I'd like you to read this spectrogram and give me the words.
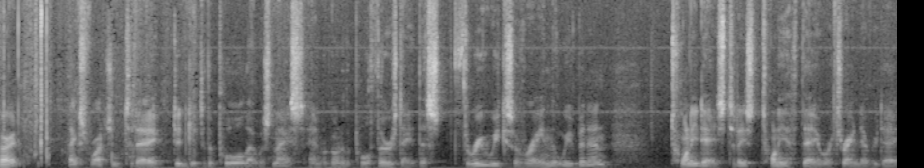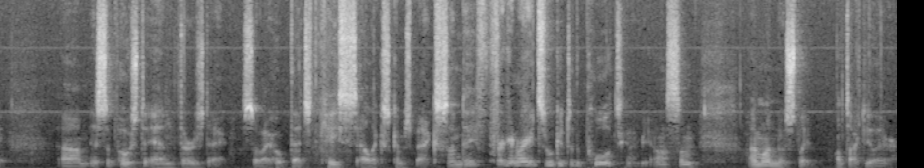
All right, thanks for watching today. Did get to the pool, that was nice, and we're going to the pool Thursday. This three weeks of rain that we've been in, 20 days, today's 20th day where it's rained every day, um, is supposed to end Thursday. So I hope that's the case. Alex comes back Sunday, friggin' right, so we'll get to the pool. It's going to be awesome. I'm on no sleep. I'll talk to you later.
